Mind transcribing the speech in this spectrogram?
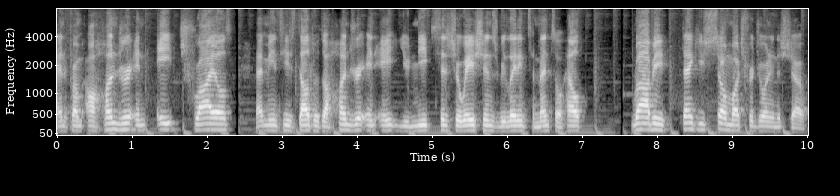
And from 108 trials, that means he's dealt with 108 unique situations relating to mental health. Robbie, thank you so much for joining the show.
